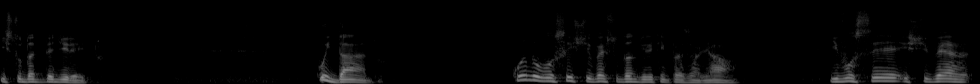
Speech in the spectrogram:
estudante de direito. Cuidado. Quando você estiver estudando direito empresarial e você estiver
